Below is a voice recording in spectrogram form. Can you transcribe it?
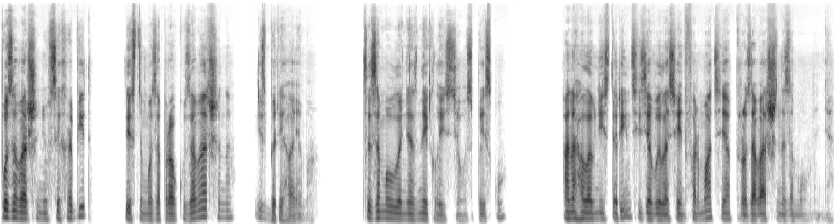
По завершенню всіх робіт тиснемо заправку Завершено і зберігаємо. Це замовлення зникло із цього списку, а на головній сторінці з'явилася інформація про завершене замовлення.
